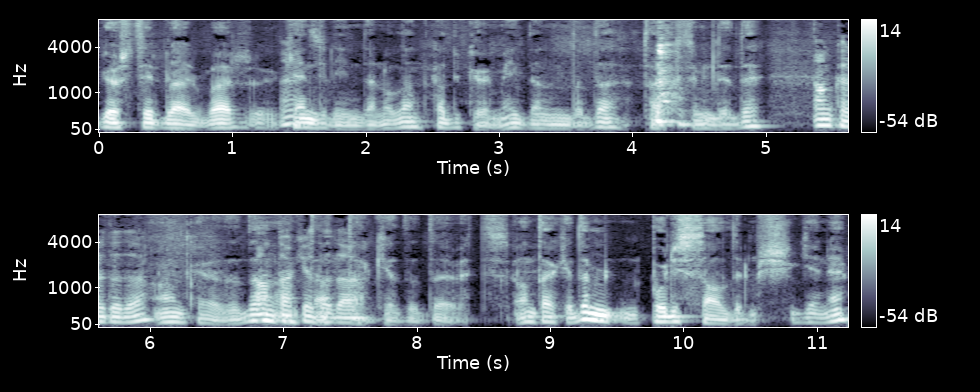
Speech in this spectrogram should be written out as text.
gösteriler var. Evet. Kendiliğinden olan Kadıköy Meydanı'nda da Taksim'de de Ankara'da da Ankara'da da Antakya'da da Antakya'da da evet. Antakya'da polis saldırmış gene.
